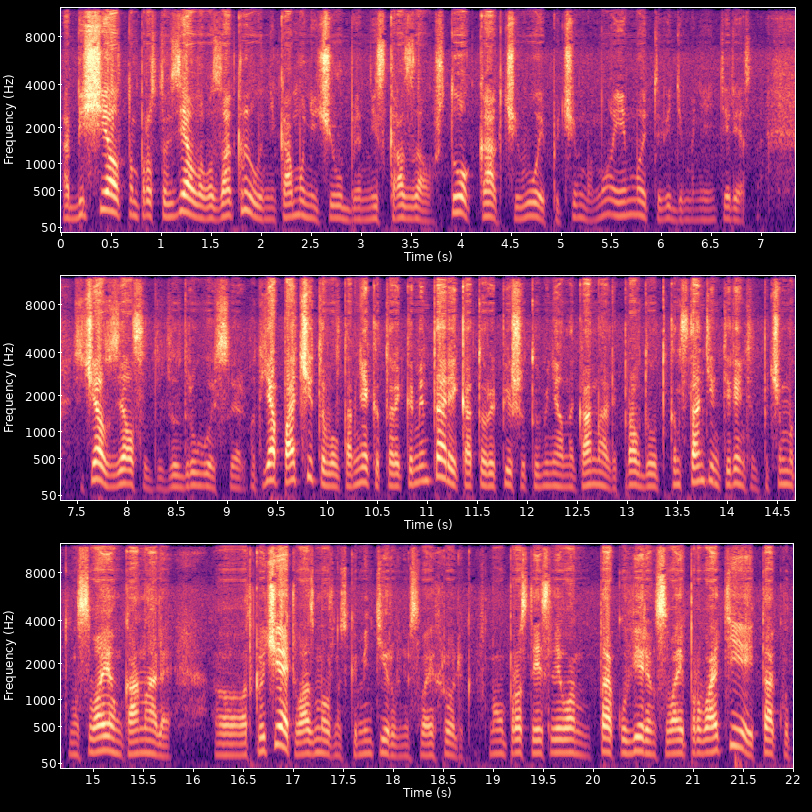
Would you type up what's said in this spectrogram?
Обещал, там просто взял его, закрыл и никому ничего, блин, не сказал. Что, как, чего и почему. Но ему это, видимо, не интересно. Сейчас взялся за другой сервис. Вот я почитывал там некоторые комментарии, которые пишут у меня на канале. Правда, вот Константин Терентин почему-то на своем канале э, отключает возможность комментирования своих роликов. Ну, просто если он так уверен в своей правоте и так вот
